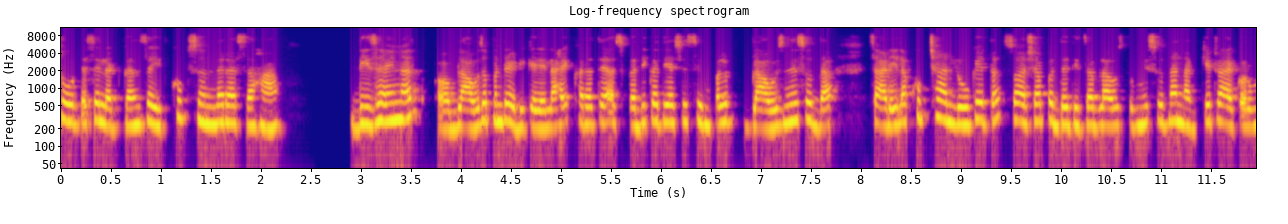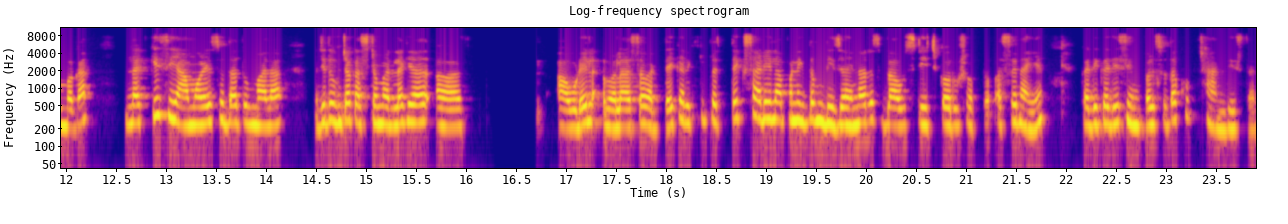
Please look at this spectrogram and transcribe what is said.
छोटेसे लटकन सहित खूप सुंदर असा हा डिझायनर ब्लाऊज आपण रेडी केलेला आहे. खरं ते कधी कधी असे सिंपल ब्लाऊजने सुद्धा साडीला खूप छान लुक येतं. सो अशा पद्धतीचा ब्लाऊज तुम्ही सुद्धा नक्की ट्राय करून बघा. नक्कीच यामुळे सुद्धा तुम्हाला म्हणजे तुमच्या कस्टमरला किंवा आवडेल मला असं वाटतंय. कारण की प्रत्येक साडीला आपण एकदम डिझायनरच ब्लाऊज स्टिच करू शकतो असं नाहीये. कधी कधी सिंपल सुद्धा खूप छान दिसतात.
